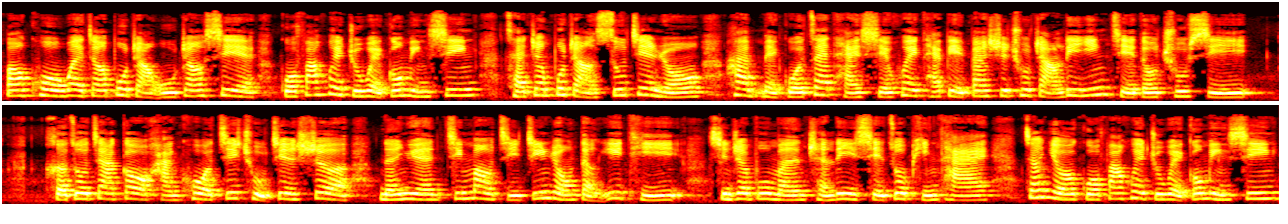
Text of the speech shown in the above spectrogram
包括外交部长吴钊燮、国发会主委龚明鑫、财政部长苏建荣和美国在台协会台北办事处长厉英杰都出席。合作架构涵括基础建设、能源、经贸及金融等议题。行政部门成立协作平台，将由国发会主委龚明鑫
